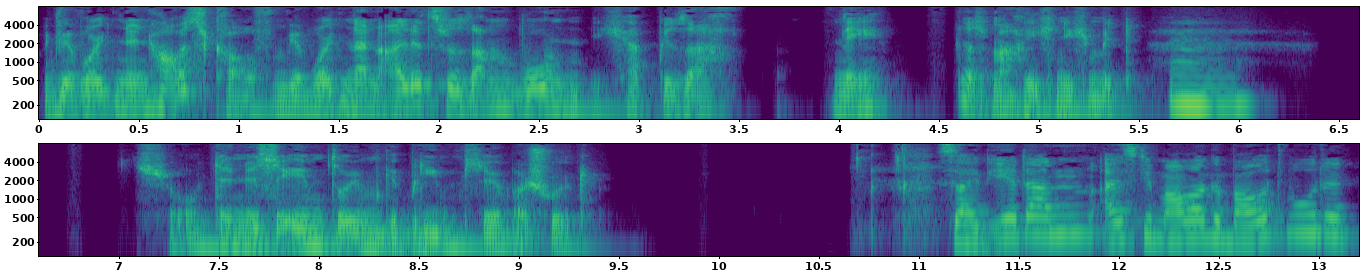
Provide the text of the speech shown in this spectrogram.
Und wir wollten ein Haus kaufen. Wir wollten dann alle zusammen wohnen. Ich habe gesagt, nee, das mache ich nicht mit. Mhm. So, und dann ist sie eben drüben geblieben, selber schuld. Seid ihr dann, als die Mauer gebaut wurde,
